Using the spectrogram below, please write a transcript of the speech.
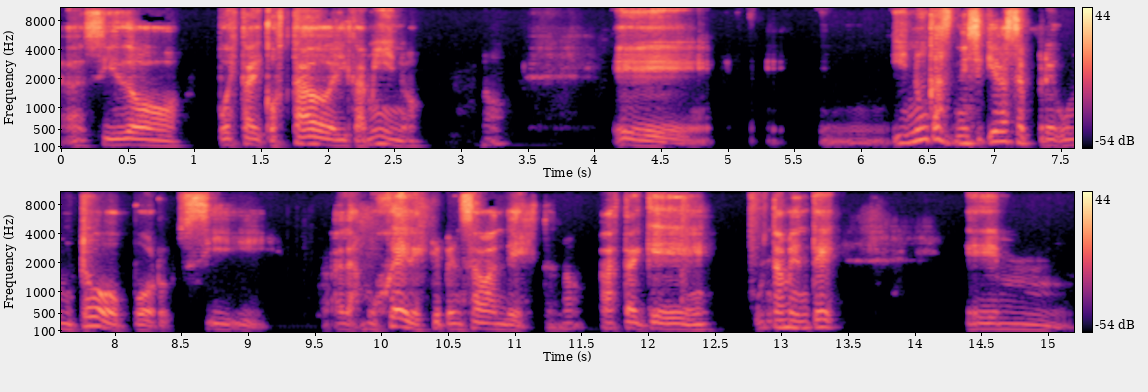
ha sido puesta al costado del camino. Eh, y nunca ni siquiera se preguntó por si a las mujeres que pensaban de esto, hasta que justamente em,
